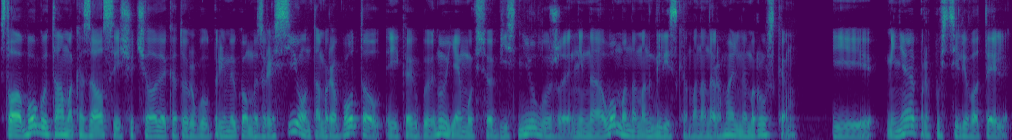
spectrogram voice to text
Слава богу, там оказался еще человек, который был прямиком из России, он там работал, и как бы, ну, я ему все объяснил уже не на ломаном английском, а на нормальном русском. И меня пропустили в отель.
